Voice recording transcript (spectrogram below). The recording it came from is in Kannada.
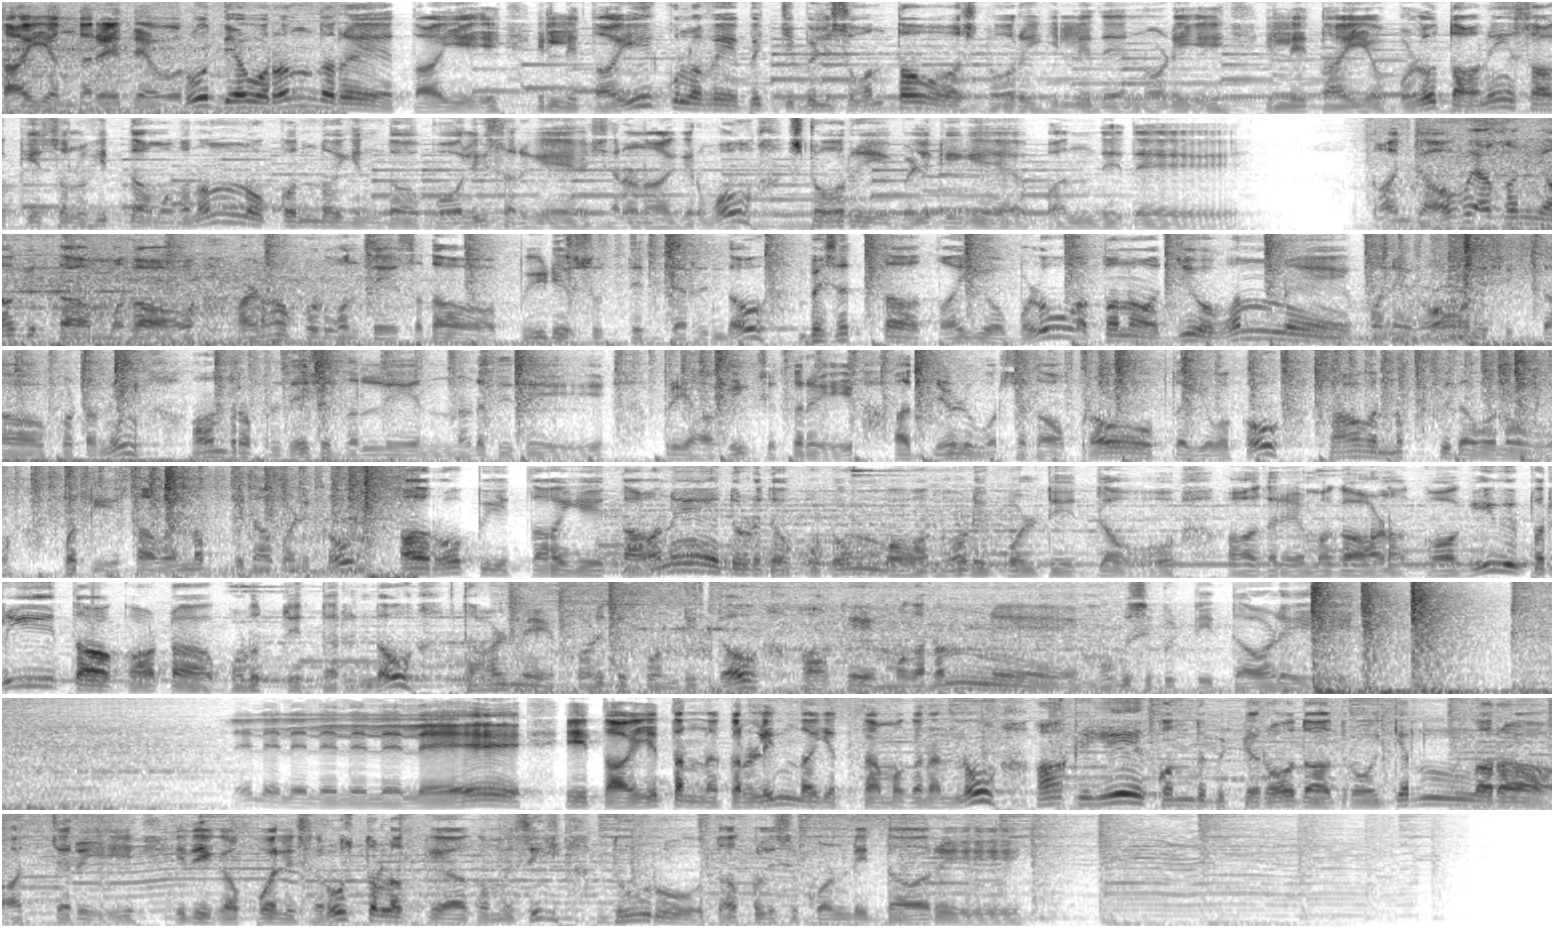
ತಾಯಿ ಅಂದರೆ ದೇವರು, ದೇವರಂದರೆ ತಾಯಿ. ಇಲ್ಲಿ ತಾಯಿ ಕುಲವೇ ಬೆಚ್ಚಿ ಬೀಳಿಸುವಂತ ಸ್ಟೋರಿ ಇಲ್ಲಿದೆ ನೋಡಿ. ಇಲ್ಲಿ ತಾಯಿಯೊಬ್ಬಳು ತಾನೇ ಸಾಕಿಸಲು ಇದ್ದ ಮಗನನ್ನು ಕೊಂದೊಗಿಂದ ಪೊಲೀಸರಿಗೆ ಶರಣಾಗಿರುವ ಸ್ಟೋರಿ ಬೆಳಕಿಗೆ ಬಂದಿದೆ. ಗಾಂಜಾ ವ್ಯಾಸನಿಯಾಗಿದ್ದ ಮಗ ಹಣ ಕೊಡುವಂತೆ ಸದಾ ಪೀಡಿಸುತ್ತಿದ್ದರಿಂದ ಬೆಸತ್ತ ತಾಯಿಯೊಬ್ಬಳು ಆತನ ಜೀವವನ್ನೇ ಕೊನೆಗಾಣಿಸಿದ್ದ ಘಟನೆ ಆಂಧ್ರ ಪ್ರದೇಶದಲ್ಲಿ ನಡೆದಿದೆ. ಪ್ರಿಯ ವೀಕ್ಷಕರೇ, ಹದಿನೇಳು ವರ್ಷದ ಪ್ರಾಪ್ತ ಯುವಕ ಸಾವನ್ನಪ್ಪಿದವನು. ಪತಿ ಸಾವನ್ನಪ್ಪಿದ ಬಳಿಕ ಆರೋಪಿ ತಾಯಿ ತಾನೇ ದುಡಿದು ಕುಟುಂಬ ನೋಡಿಕೊಳ್ತಿದ್ದವು ಆದರೆ ಮಗ ಹಣಕ್ಕಾಗಿ ವಿಪರೀತ ಕಾಟ ಕೊಡುತ್ತಿದ್ದರಿಂದ ತಾಳ್ಮೆ ಪಡೆದುಕೊಂಡಿದ್ದ ಆಕೆ ಮಗನನ್ನೇ ಮುಗಿಸಿಬಿಟ್ಟಿದ್ದಾಳೆ ಲೇ. ಈ ತಾಯಿ ತನ್ನ ಕರುಳಿಂದ ಎತ್ತ ಮಗನನ್ನು ಆಕೆಯೇ ಕೊಂದು ಬಿಟ್ಟಿರೋದಾದ್ರೂ ಎಲ್ಲರ ಅಚ್ಚರಿ. ಇದೀಗ ಪೊಲೀಸರು ಸ್ಥಳಕ್ಕೆ ಆಗಮಿಸಿ ದೂರು ದಾಖಲಿಸಿಕೊಂಡಿದ್ದಾರೆ.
